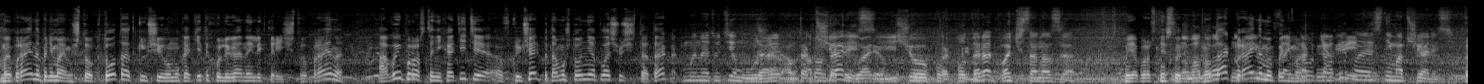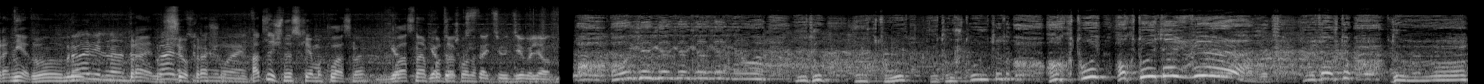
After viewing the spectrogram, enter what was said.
Мы правильно понимаем, что кто-то отключил ему какие-то хулиганы электричества, правильно? А вы просто не хотите включать, потому что он не оплачивает счета, так? Мы на эту тему Да, уже он так- он так и общались еще Он так полтора-два часа назад. Я просто не слышу. Но Но вопрос так правильно мы понимаем? Конкретно с ним общались. Про- Нет, ну, ну, Правильно, да, правильно, правильно все хорошо. понимаете. Отличная схема, классно. Классный Я обход тоже, закона. кстати, удивлен. Это, а кто это? Это что это? А кто, а кто это сделал? Это что? Да,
